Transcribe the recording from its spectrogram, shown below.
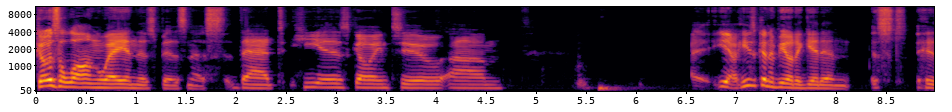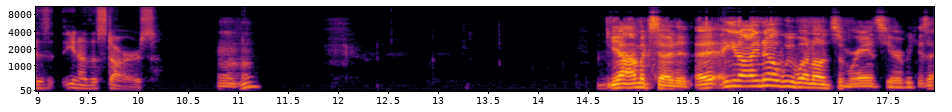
goes a long way in this business that he is going to um uh, you know, he's going to be able to get in his, his you know, the stars. hmm Yeah, I'm excited. Uh, you know, I know we went on some rants here because I,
